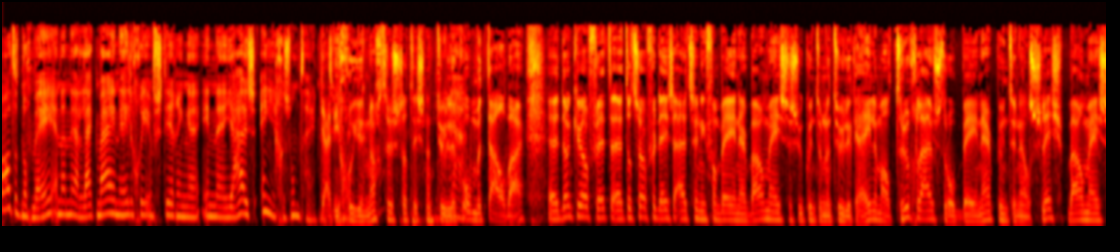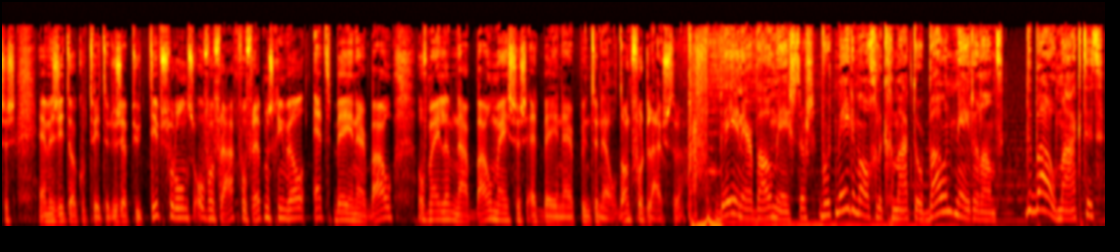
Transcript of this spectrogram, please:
Valt het nog mee. En dan ja, lijkt mij een hele goede investering eh, in eh, je huis en je gezondheid. Ja, die goede nachtrust, dat is natuurlijk Ja. onbetaalbaar. Eh, dankjewel Fred. Eh, tot zover deze uitzending van BNR Bouwmeesters. U kunt hem natuurlijk helemaal terugluisteren op bnr.nl slash bouwmeesters. En we zitten ook op Twitter. Dus hebt u tips voor ons of een vraag voor Fred misschien wel, BNR Bouw. Of mail hem naar bouwmeesters.bnr.nl. Dank voor het luisteren. BNR Bouwmeesters wordt mede mogelijk gemaakt door Bouwend Nederland. De bouw maakt het.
